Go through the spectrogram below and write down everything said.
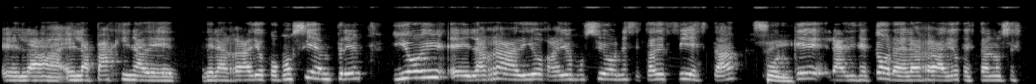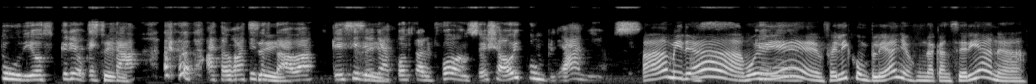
en la, en la página de, de la radio como siempre. Y hoy eh, la radio, Radio Emociones, está de fiesta porque la directora de la radio, que está en los estudios, creo que está, hasta un ratito estaba, que es Irene Costa Alfonso. Ella hoy cumpleaños. Ah, mirá, muy bien. Feliz cumpleaños, una canceriana.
